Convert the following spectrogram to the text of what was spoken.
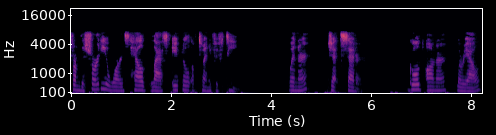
from the Shorty Awards held last April of 2015. Winner, Jetsetter. Gold Honor, L'Oreal.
